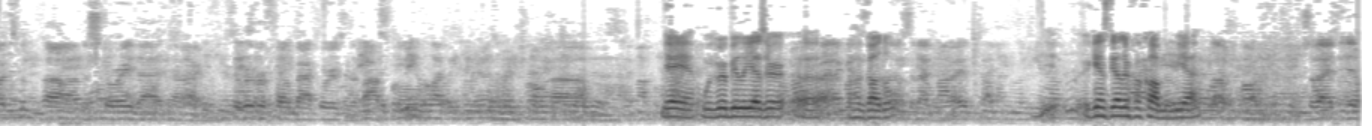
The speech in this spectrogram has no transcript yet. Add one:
What's uh, the story that uh, the river flowing backwards in the gospel? Um, Yeah, yeah. With Rabbi Eliezer uh, Hagadol right? against the other Chachamim, yeah. So that is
